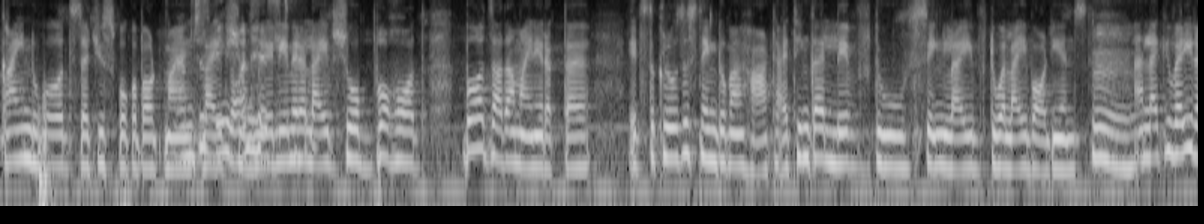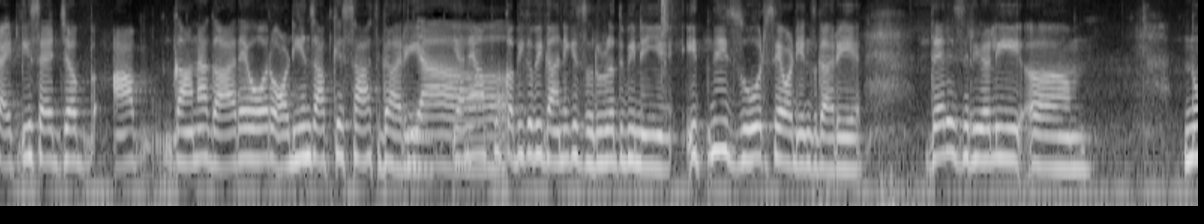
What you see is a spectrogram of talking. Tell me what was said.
kind words that you spoke about my live show. honest. मेरे लाइव शो बहुत बहुत ज़्यादा मायने रखता है it's the closest thing to my heart I think I live to sing live to a live audience and like you very rightly said जब आप गाना गा रहे हो और ऑडियंस आपके साथ गा रही है यानी आपको कभी कभी गाने की ज़रूरत भी नहीं है। इतनी ज़ोर से ऑडियंस गा रही है। There is really no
